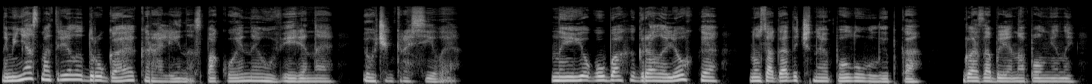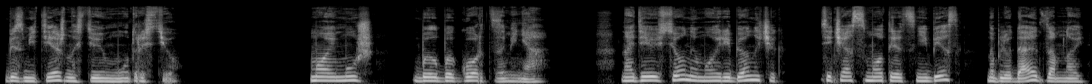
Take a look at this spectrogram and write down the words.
На меня смотрела другая Каролина, спокойная, уверенная и очень красивая. На ее губах играла легкая, но загадочная полуулыбка. Глаза были наполнены безмятежностью и мудростью. Мой муж был бы горд за меня. Надеюсь, он и мой ребеночек сейчас смотрят с небес, наблюдают за мной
